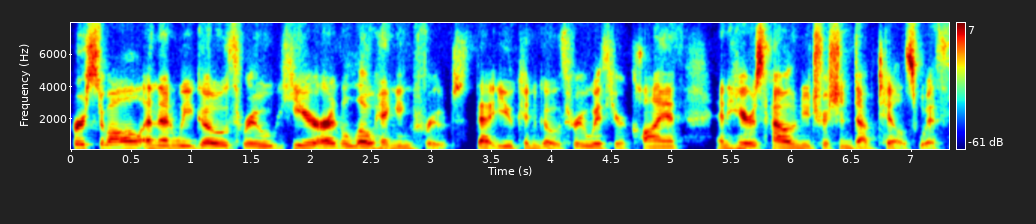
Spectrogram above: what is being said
first of all, and then we go through here are the low hanging fruit that you can go through with your client, and here's how nutrition dovetails with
